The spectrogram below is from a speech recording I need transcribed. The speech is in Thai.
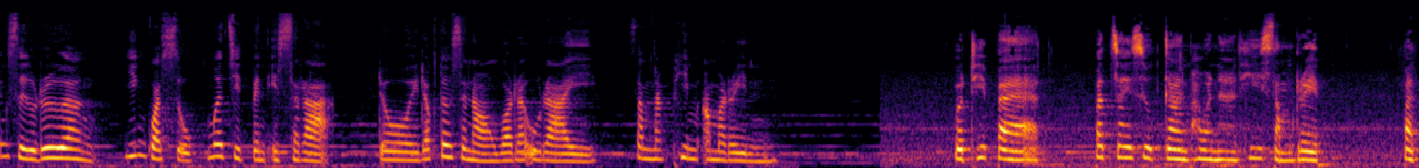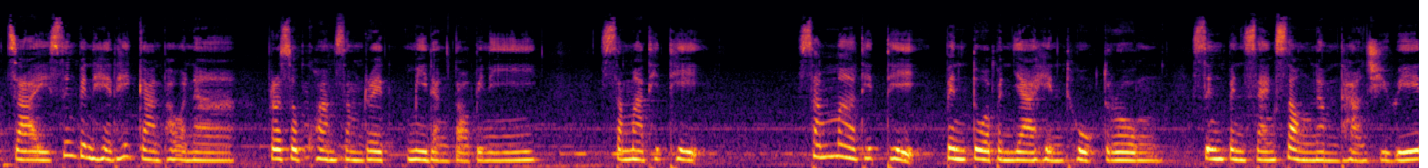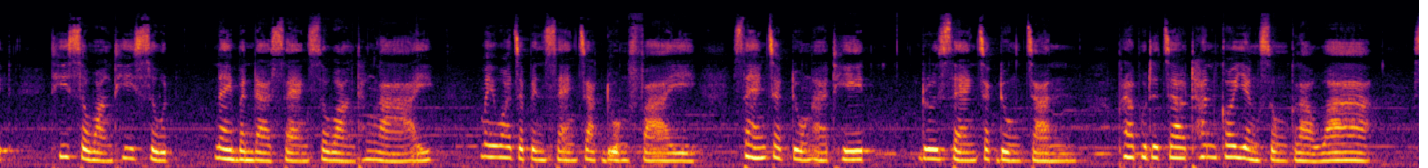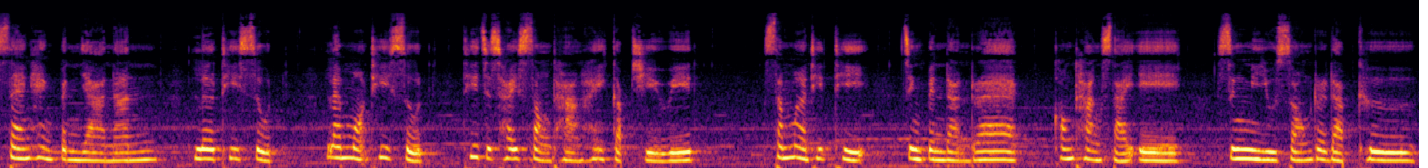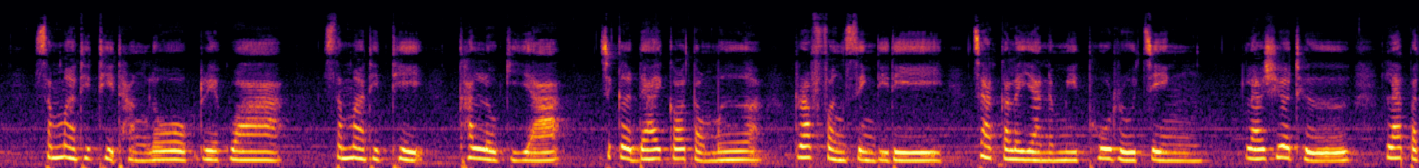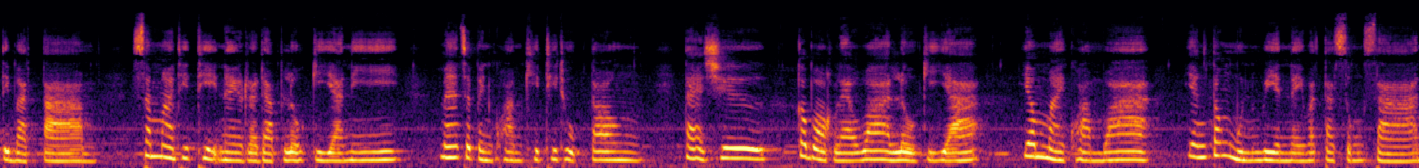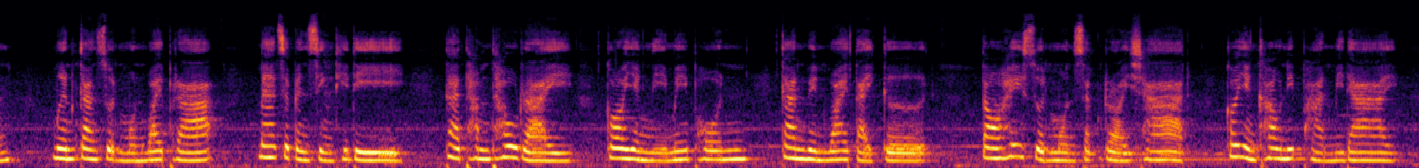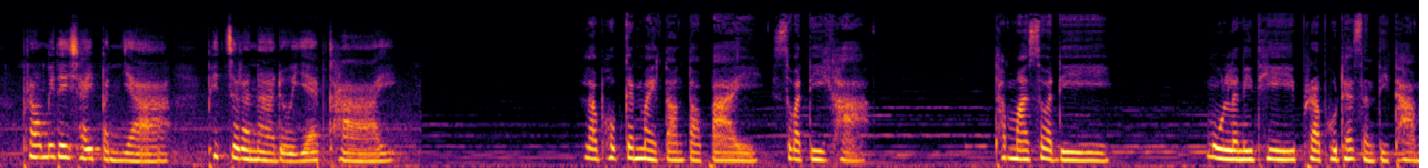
ังสือเรื่อง ยิ่งกว่าสุขเมื่อจิตเป็นอิสระ โดยดรสนองวรอุไร สำนักพิมพ์อมรินบทที่ 8 ปัจจัยสู่การภาวนาที่สำเร็จ ปัจจัยซึ่งเป็นเหตุให้การภาวนา ประสบความสำเร็จมีดังต่อไปนี้สัมมาทิฏฐิสัมมาทิฏฐิเป็นตัวปัญญาเห็นถูกตรง ซึ่งเป็นแสงส่องนำทางชีวิต ที่สว่างที่สุดในบรรดาแสงสว่างทั้งหลาย ไม่ว่าจะเป็นแสงจากดวงไฟ แสงจากดวงอาทิตย์ หรือแสงจากดวงจันทร์ พระพุทธเจ้าท่านก็ยังทรงกล่าวว่า แสงแห่งปัญญานั้น เลิศที่สุด และเหมาะที่สุดที่จะใช้ส่องทางให้กับชีวิต สัมมาทิฏฐิจึงเป็นด่านแรกของทางสายเอก ซึ่งมีอยู่สองระดับคือ สัมมาทิฏฐิทางโลกเรียกว่าสัมมาทิฏฐิคันโลกิยะ จะเกิดได้ก็ต่อเมื่อ รับฟังสิ่งดีๆ จากกัลยาณมิตรผู้รู้จริง แล้วเชื่อถือและปฏิบัติตามสัมมาทิฏฐิในระดับโลกิยานี้ แม้จะเป็นความคิดที่ถูกต้อง แต่ชื่อก็บอกแล้วว่าโลกิยะ ย่อมหมายความว่ายังต้องหมุนเวียนในวัฏสงสาร เหมือนการสวดมนต์ไหว้พระ แม้จะเป็นสิ่งที่ดี แต่ทำเท่าไรก็ยังหนีไม่พ้น การเวียนว่ายตายเกิด ต่อให้สวดมนต์สักร้อยชาติ ก็ยังเข้านิพพานไม่ได้ เพราะไม่ได้ใช้ปัญญา พิจารณาโดยแยบคายเราพบกันใหม่ตอนต่อไป สวัสดีค่ะ ธรรมะสวัสดี มูลนิธิพระพุทธสันติธรรม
